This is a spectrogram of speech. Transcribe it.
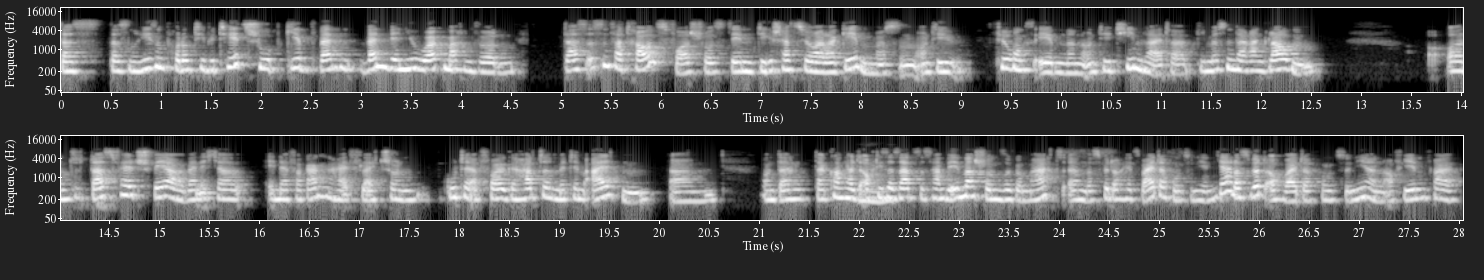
dass das einen riesen Produktivitätsschub gibt, wenn, wenn wir New Work machen würden. Das ist ein Vertrauensvorschuss, den die Geschäftsführer da geben müssen und die Führungsebenen und die Teamleiter, die müssen daran glauben. Und das fällt schwer, wenn ich ja in der Vergangenheit vielleicht schon gute Erfolge hatte mit dem Alten. Ähm, und dann, dann kommt halt mhm. auch dieser Satz, das haben wir immer schon so gemacht, ähm, das wird auch jetzt weiter funktionieren. Ja, das wird auch weiter funktionieren, auf jeden Fall.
